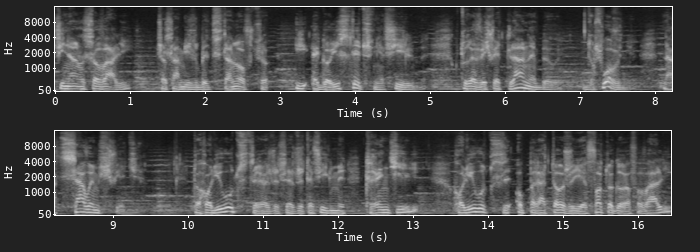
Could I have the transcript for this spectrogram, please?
finansowali, czasami zbyt stanowczo i egoistycznie, filmy, które wyświetlane były dosłownie na całym świecie to hollywoodzcy reżyserzy te filmy kręcili, hollywoodzcy operatorzy je fotografowali,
